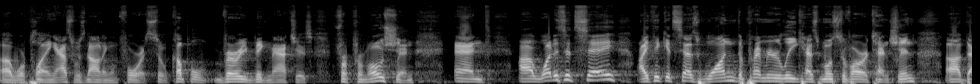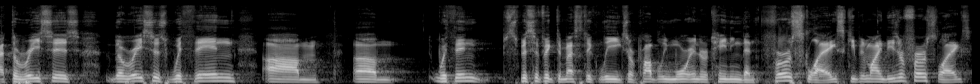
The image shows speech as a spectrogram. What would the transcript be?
uh, were playing, as was Nottingham Forest. So a couple very big matches for promotion. And uh, what does it say? I think it says one, the Premier League has most of our attention. Uh, that the races, the races within. Um, um, Within specific domestic leagues are probably more entertaining than first legs. Keep in mind, these are first legs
